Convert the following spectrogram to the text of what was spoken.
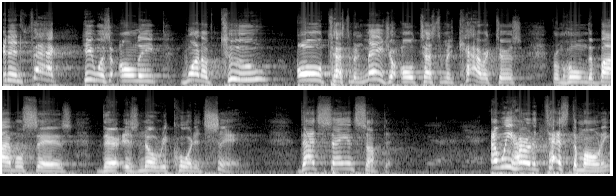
And in fact, he was only one of two Old Testament, major Old Testament characters from whom the Bible says there is no recorded sin. That's saying something. And we heard a testimony.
